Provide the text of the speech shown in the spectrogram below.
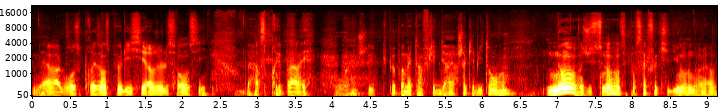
Mais avoir grosse présence policière, je le sens aussi. Il va se préparer. Ouais, je, tu peux pas mettre un flic derrière chaque habitant. Hein. Non, juste non, c'est pour ça qu'il faut qu'il y ait du monde dans la rue.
